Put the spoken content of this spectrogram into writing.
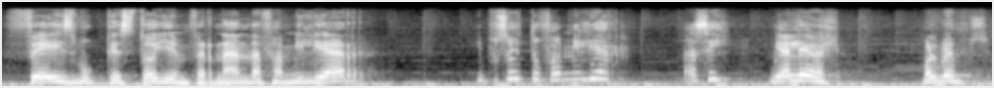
Facebook estoy en Fernanda Familiar. Y pues soy tu familiar. Así, me alegre. Volvemos.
